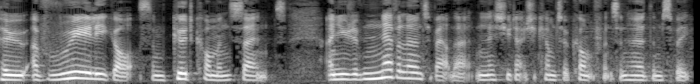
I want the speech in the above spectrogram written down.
who have really got some good common sense. And you'd have never learnt about that unless you'd actually come to a conference and heard them speak.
